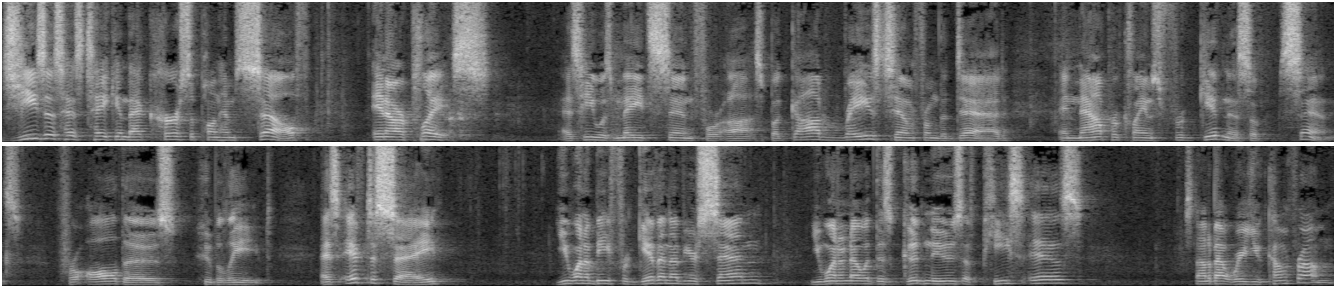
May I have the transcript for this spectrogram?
Jesus has taken that curse upon himself in our place as he was made sin for us. But God raised him from the dead and now proclaims forgiveness of sins for all those who believed. As if to say, you want to be forgiven of your sin? You want to know what this good news of peace is? It's not about where you come from.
